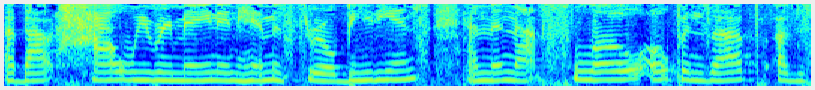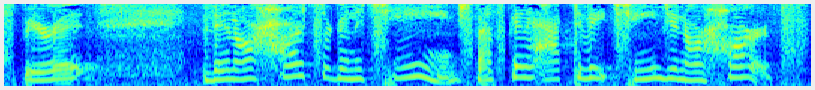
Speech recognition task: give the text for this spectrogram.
about how we remain in him is through obedience and then that flow opens up of the spirit then our hearts are going to change. That's going to activate change in our hearts.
